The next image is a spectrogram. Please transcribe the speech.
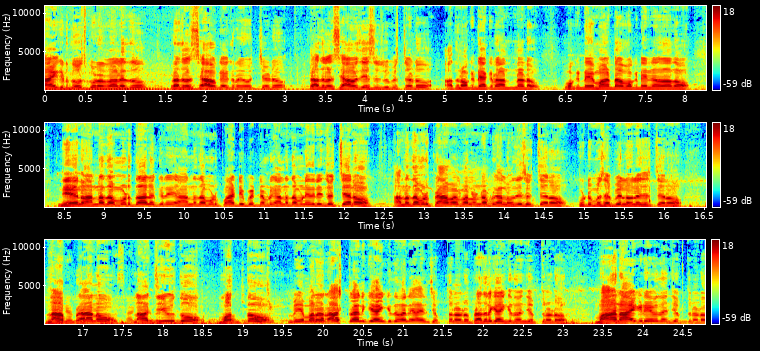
నాయకుడు దోచుకోవడం రాలేదు. ప్రజల సేవకైకరం వచ్చాడు ప్రజల సేవ చేసి చూపిస్తాడు అతను ఒకటే ఎక్కడ అంటున్నాడు ఒకటే మాట ఒకటే నినాదం. నేను అన్నదమ్ముడు తాలూకుని అన్నదమ్ముడు పార్టీ పెట్టినప్పుడు అన్నదమ్ముడు ఎదిరించి వచ్చాను అన్నదమ్ముడు ప్రేమ పనులు ఉన్నప్పుడు వాళ్ళని వదిలేసి వచ్చాను కుటుంబ సభ్యులను వదిలేసి వచ్చాను నా ప్రాణం నా జీవితం మొత్తం మీ మన రాష్ట్రానికి అంకితం అని ఆయన చెప్తున్నాడు ప్రజలకి అంకితం అని చెప్తున్నాడు మా నాయకుడు ఏ విధంగా చెప్తున్నాడో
